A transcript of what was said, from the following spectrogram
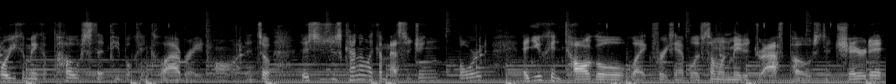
or you can make a post that people can collaborate on. And so this is just kind of like a messaging board and you can toggle like for example if someone made a draft post and shared it,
